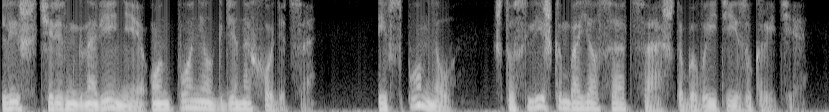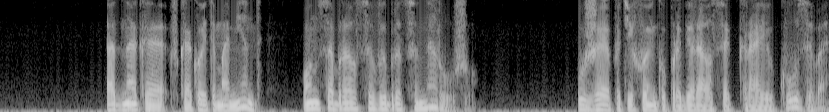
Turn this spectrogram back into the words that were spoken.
Лишь через мгновение он понял, где находится, и вспомнил, что слишком боялся отца, чтобы выйти из укрытия. Однако в какой-то момент он собрался выбраться наружу. Уже потихоньку пробирался к краю кузова,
